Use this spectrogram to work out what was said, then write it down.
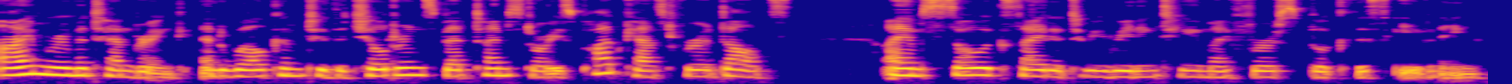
I'm Ruma Tenbrink, and welcome to the Children's Bedtime Stories podcast for adults. I am so excited to be reading to you my first book this evening.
